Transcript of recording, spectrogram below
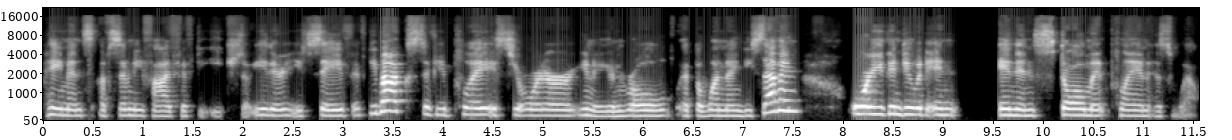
payments of 75 50 each. So either you save 50 bucks if you place your order you know you enroll at the 197 or you can do it in an installment plan as well.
